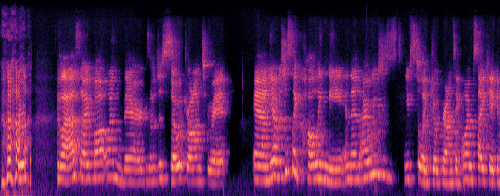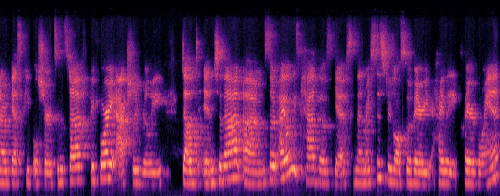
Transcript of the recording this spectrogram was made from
glass. So I bought one there because I was just so drawn to it. And yeah, it was just like calling me. And then I always just used to like joke around saying, "Oh, I'm psychic," and I would guess people's shirts and stuff before I actually really delved into that. Um, so I always had those gifts. And then my sister's also very highly clairvoyant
